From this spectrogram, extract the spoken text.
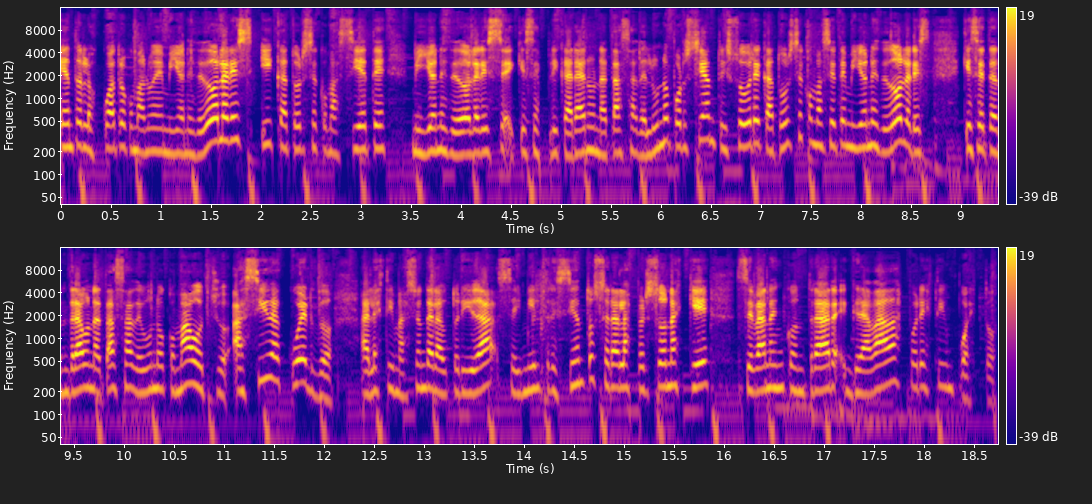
entre los 4,9 millones de dólares y 14,7 millones de dólares eh, que se explicará en una tasa del 1% y sobre 14,7 millones de dólares que se tendrá una tasa de 1,8. Así de acuerdo a la estimación de la autoridad, 6.300 serán las personas que se van a encontrar grabadas por este impuesto.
